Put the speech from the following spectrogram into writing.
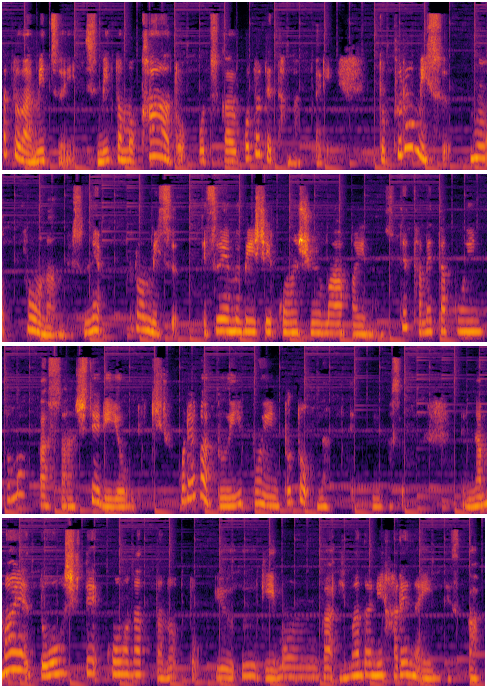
あとは三井住友カードを使うことで貯まったり、とプロミスもそうなんですね。プロミス、SMBC コンシューマーファイナンスで貯めたポイントも合算して利用できる。これが V ポイントとなっています。名前どうしてこうなったのという疑問が未だに晴れないんですが、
